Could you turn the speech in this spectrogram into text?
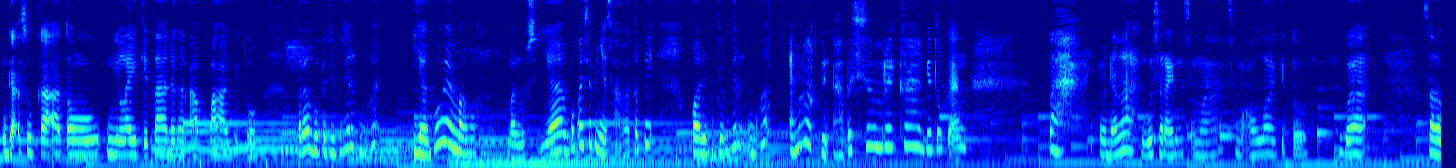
nggak suka atau nilai kita dengan apa gitu. Padahal gue pikir-pikir gue ya gue memang manusia gue pasti punya salah. Tapi kalau dipikir-pikir gue emang lakuin apa sih sama mereka gitu kan lah ya udahlah gue serahin sama sama Allah gitu. Gue selalu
